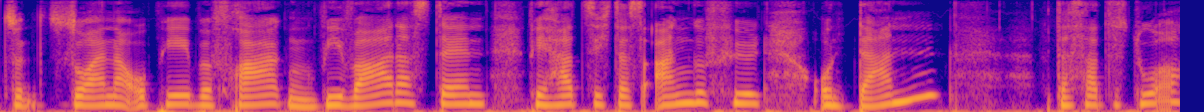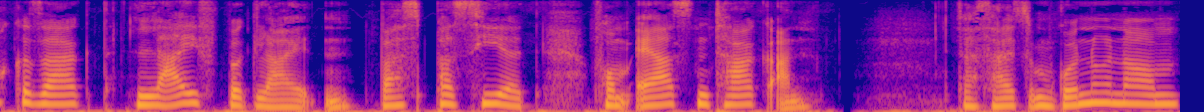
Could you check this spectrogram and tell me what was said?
zu so einer OP befragen. Wie war das denn? Wie hat sich das angefühlt? Und dann das hattest du auch gesagt, live begleiten. Was passiert vom ersten Tag an? Das heißt, im Grunde genommen,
